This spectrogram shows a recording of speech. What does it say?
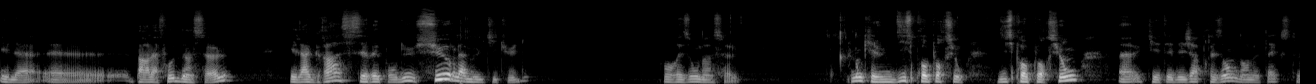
et euh, par la faute d'un seul, et la grâce s'est répandue sur la multitude en raison d'un seul. Donc il y a une disproportion, disproportion euh, qui était déjà présente dans le texte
